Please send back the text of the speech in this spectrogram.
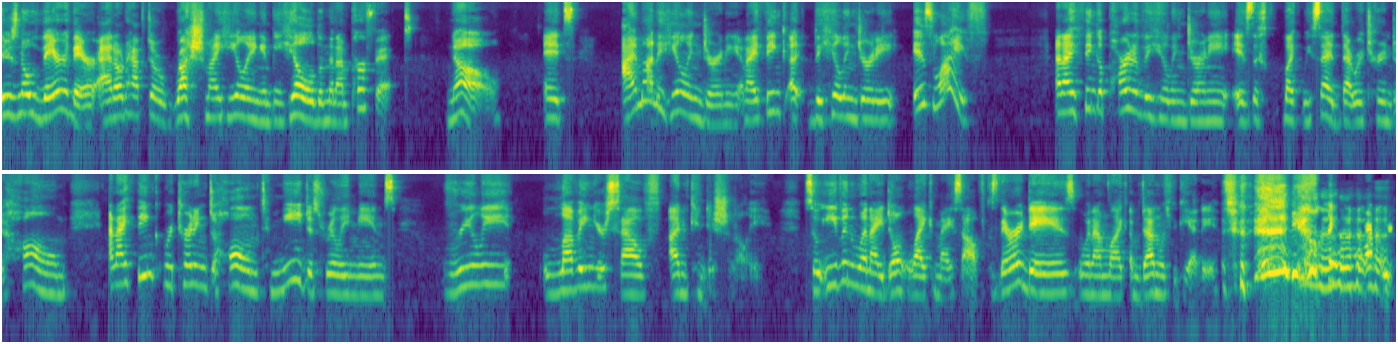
There's no there there. I don't have to rush my healing and be healed and then i'm perfect. No it's i'm on a healing journey and i think uh, the healing journey is life. And I think a part of the healing journey is this, like we said, that return to home. And I think returning to home to me just really means really loving yourself unconditionally. So even when I don't like myself, because there are days when I'm like, I'm done with you, Candy. you know, like,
